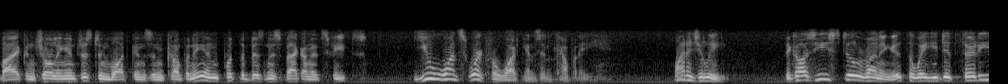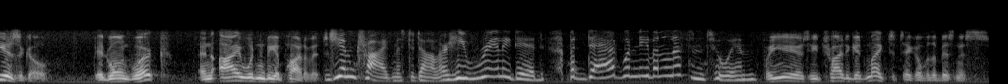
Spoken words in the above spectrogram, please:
Buy a controlling interest in Watkins and Company and put the business back on its feet. You once worked for Watkins and Company. Why did you leave? Because he's still running it the way he did 30 years ago. It won't work, and I wouldn't be a part of it. Jim tried, Mr. Dollar. He really did. But Dad wouldn't even listen to him. For years, he tried to get Mike to take over the business.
